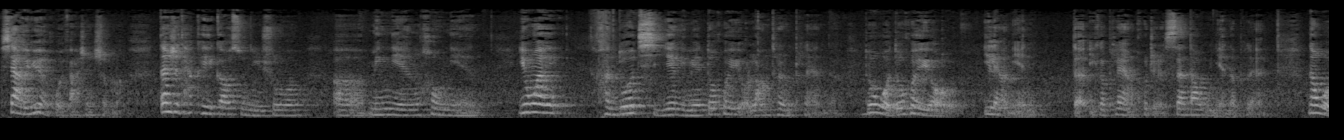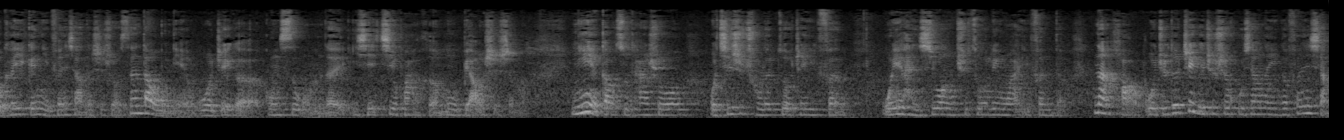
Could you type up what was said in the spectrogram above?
下个月会发生什么，但是他可以告诉你说，呃，明年后年，因为很多企业里面都会有 long term plan 的，都我都会有一两年的一个 plan 或者三到五年的 plan，那我可以跟你分享的是说，三到五年我这个公司我们的一些计划和目标是什么，你也告诉他说，我其实除了做这一份。我也很希望去做另外一份的。那好，我觉得这个就是互相的一个分享，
